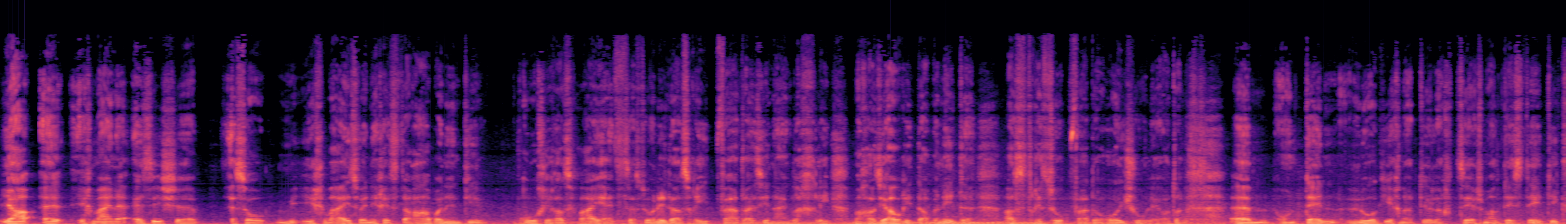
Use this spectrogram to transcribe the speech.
Ja, äh, ich meine, es ist äh, so, ich weiß, wenn ich jetzt der Arbeit nehme, die brauche ich als Freiheitstattoo, nicht als Reitpferd, weil sind eigentlich klein. Man kann sie auch reiten, aber nicht äh, als Dressurpferd oder Heuschule, oder? Ähm, und dann schaue ich natürlich zuerst mal die Ästhetik,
